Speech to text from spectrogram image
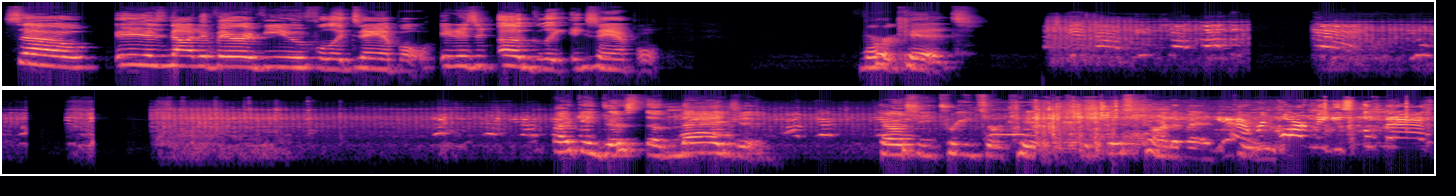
So it is not a very beautiful example. It is an ugly example for her kids. I can just imagine how she treats her kids with this kind of attitude. Yeah, record me, you stupid ass.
